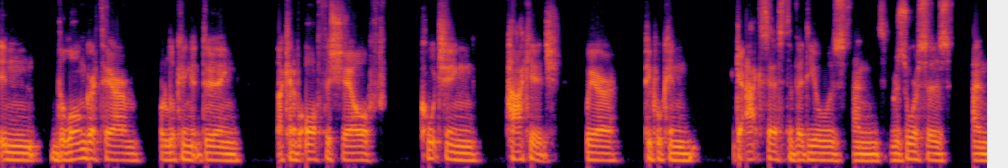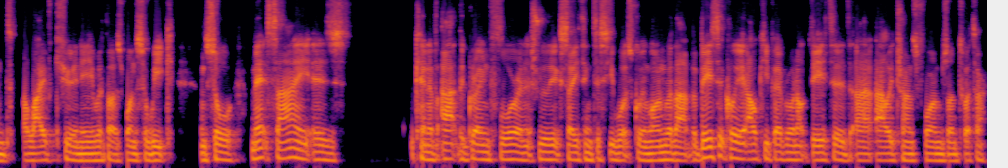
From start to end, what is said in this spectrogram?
in the longer term, we're looking at doing a kind of off the shelf coaching package where people can get access to videos and resources and a live Q&A with us once a week. And so MetPsy is kind of at the ground floor and it's really exciting to see what's going on with that. But basically, I'll keep everyone updated at Ally Transforms on Twitter.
